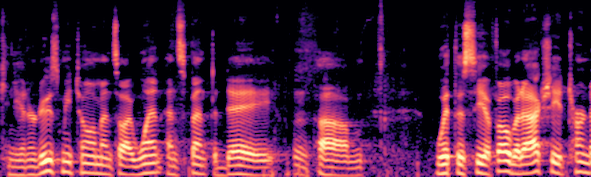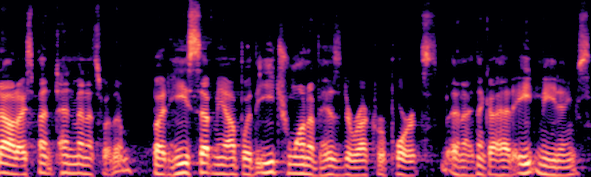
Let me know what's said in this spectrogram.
can you introduce me to him? And so I went and spent the day um, with the CFO, but actually it turned out I spent 10 minutes with him. But he set me up with each one of his direct reports. And I think I had eight meetings,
